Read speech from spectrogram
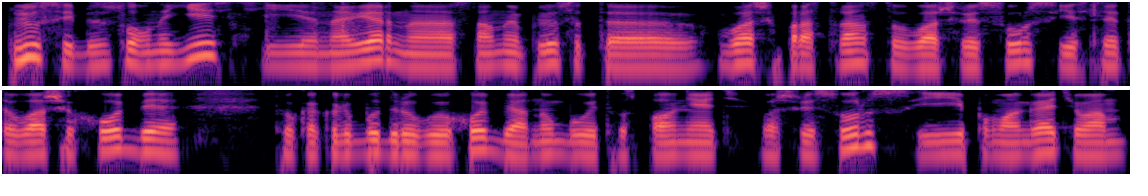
плюсы, безусловно, есть, и, наверное, основной плюс – это ваше пространство, ваш ресурс. Если это ваше хобби, то, как и любое другое хобби, оно будет восполнять ваш ресурс и помогать вам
